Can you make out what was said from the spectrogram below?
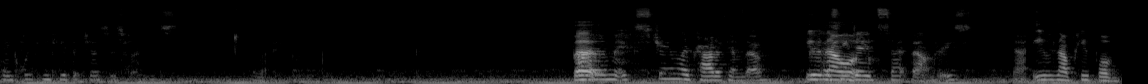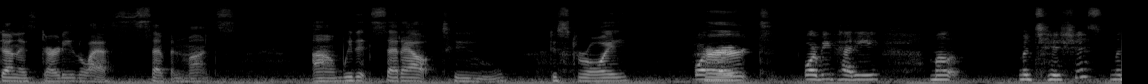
think we can keep it just as friends. but I'm extremely proud of him though. even though he did set boundaries. yeah, even though people have done us dirty the last seven months um, we didn't set out to destroy Or hurt. hurt, Or be petty. Mal- malicious? Ma-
